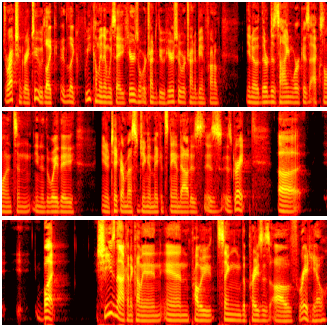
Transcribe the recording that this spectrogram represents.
direction great too. Like like if we come in and we say, here's what we're trying to do, here's who we're trying to be in front of. You know, their design work is excellent and you know, the way they, you know, take our messaging and make it stand out is is is great. Uh but she's not going to come in and probably sing the praises of radio,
